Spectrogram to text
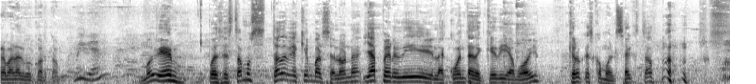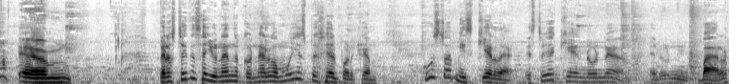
grabar algo corto. Muy bien. Muy bien, pues estamos todavía aquí en Barcelona. Ya perdí la cuenta de qué día voy. Creo que es como el sexto. Em, pero estoy desayunando con algo muy especial porque justo a mi izquierda estoy aquí en, una, en un bar,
